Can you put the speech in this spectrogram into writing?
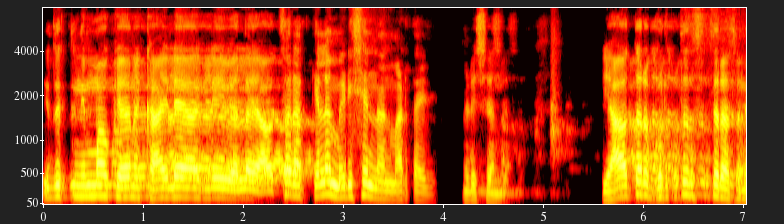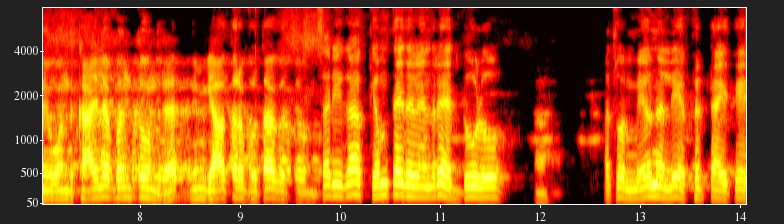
ಇದಕ್ಕೆ ನಿಮ್ಮ ಕಾಯಿಲೆ ಆಗ್ಲಿ ಇವೆಲ್ಲ ಯಾವ ಸರ್ ಅದಕ್ಕೆಲ್ಲ ಮೆಡಿಸಿನ್ ನಾನು ಮಾಡ್ತಾ ಇದ್ದೀನಿ. ಮೆಡಿಸಿನ್ ಯಾವ ತರ ಗುರುತಿಸ್ತೀರ ಸರ್ ನೀವು? ಒಂದು ಕಾಯಿಲೆ ಬಂತು ಅಂದ್ರೆ ನಿಮ್ಗೆ ಯಾವ ತರ ಗೊತ್ತಾಗುತ್ತೆ ಒಂದು? ಸರ್ ಈಗ ಕೆಮ್ತಾ ಇದಾವೆ ಅಂದ್ರೆ ಧೂಳು ಹಾ. ಅಥವಾ ಮೇವ್ನಲ್ಲಿ ಎಫೆಕ್ಟ್ ಐತೆ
